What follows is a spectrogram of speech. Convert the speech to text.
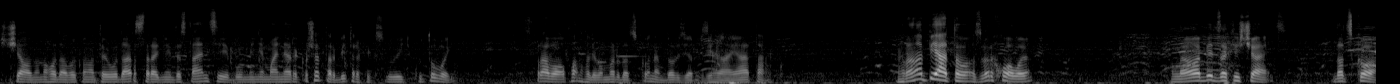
Ще одна нагода виконати удар середньої дистанції. Був мінімальний рикошет, арбітри фіксують кутовий. З правого флангу Лівомир Дацько невдовзі розіграє атаку. Гра на п'ятого з Верховою. Леобід захищається. Дацько.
